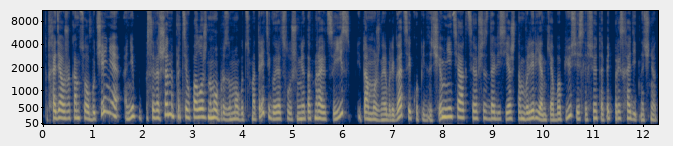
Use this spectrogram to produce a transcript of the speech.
Подходя уже к концу обучения, они совершенно противоположным образом могут смотреть и говорят, слушай, мне так нравится ИС, и там можно и облигации купить. Зачем мне эти акции вообще сдались? Я же там валерьянки обопьюсь, если все это опять происходить начнет.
